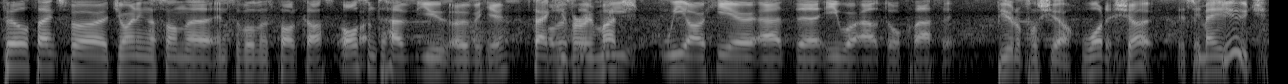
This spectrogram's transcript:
Phil, thanks for joining us on the Into the Wilderness podcast. Awesome to have you over here. Thank you very much. We, we are here at the IWA Outdoor Classic. Beautiful show. What a show! It's amazing. huge.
